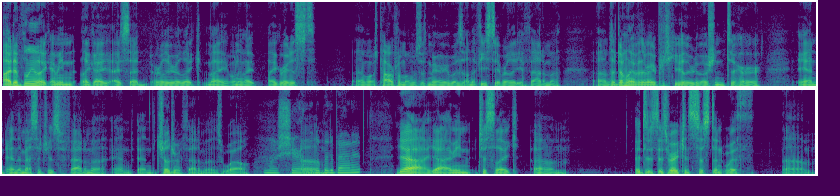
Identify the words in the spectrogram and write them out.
I definitely like. I mean, like I, I said earlier, like my one of my my greatest, uh, most powerful moments with Mary was on the feast day of Our Lady of Fatima. Um, so I definitely have a very particular devotion to her, and and the messages of Fatima and and the children of Fatima as well. Want to share a little Um, bit about it? Yeah, yeah. I mean, just like um, it's just, it's very consistent with um,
